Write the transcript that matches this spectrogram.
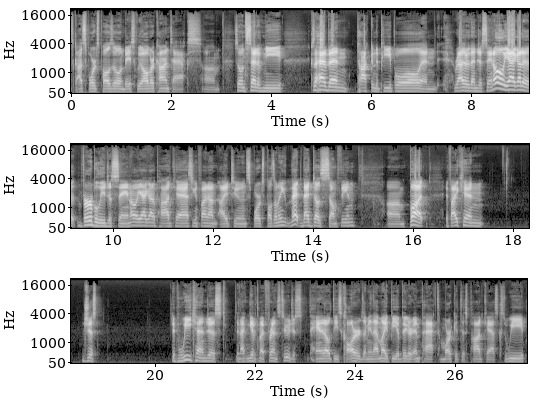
it's got Sports Puzzle, and basically all of our contacts. Um, so instead of me, because I have been talking to people, and rather than just saying, "Oh yeah, I got a verbally just saying, oh yeah, I got a podcast," you can find it on iTunes, Sports Puzzle. I mean that that does something. Um, but if I can just, if we can just, and I can give it to my friends too, just hand out these cards. I mean that might be a bigger impact to market this podcast because we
